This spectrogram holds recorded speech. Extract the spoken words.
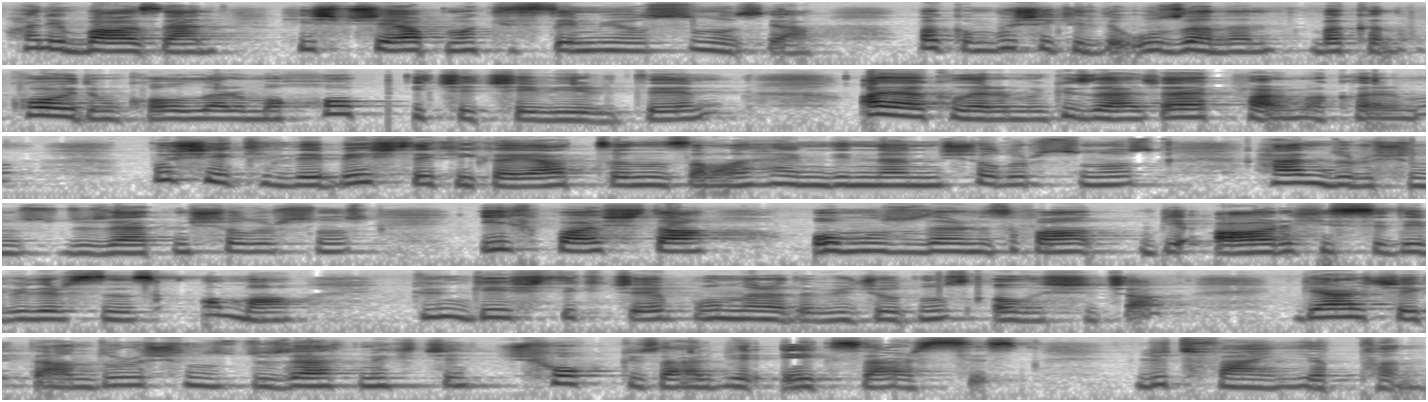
Hani bazen hiçbir şey yapmak istemiyorsunuz ya. Bakın bu şekilde uzanın. Bakın koydum kollarımı hop içe çevirdim. Ayaklarımı güzelce ayak parmaklarımı bu şekilde 5 dakika yattığınız zaman hem dinlenmiş olursunuz hem duruşunuzu düzeltmiş olursunuz. İlk başta omuzlarınızı falan bir ağrı hissedebilirsiniz ama gün geçtikçe bunlara da vücudunuz alışacak. Gerçekten duruşunuzu düzeltmek için çok güzel bir egzersiz. Lütfen yapın.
